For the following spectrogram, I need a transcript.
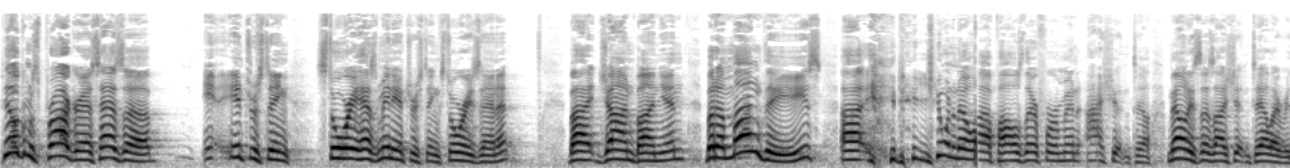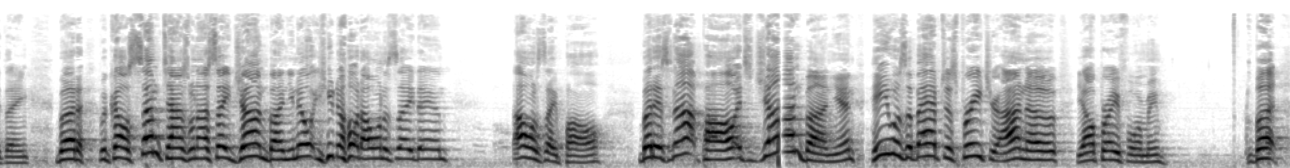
Pilgrim's Progress has a interesting story, has many interesting stories in it by John Bunyan. But among these, uh, you want to know why I paused there for a minute? I shouldn't tell. Melanie says I shouldn't tell everything. But because sometimes when I say John Bunyan, you know, you know what I want to say, Dan? I want to say Paul. But it's not Paul, it's John Bunyan. He was a Baptist preacher. I know. Y'all pray for me. But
